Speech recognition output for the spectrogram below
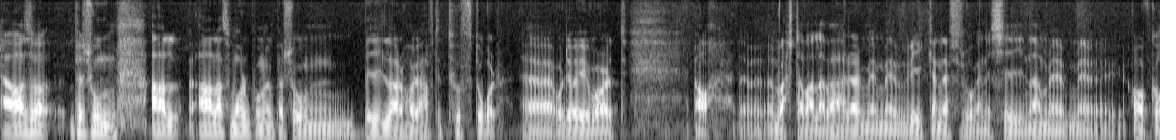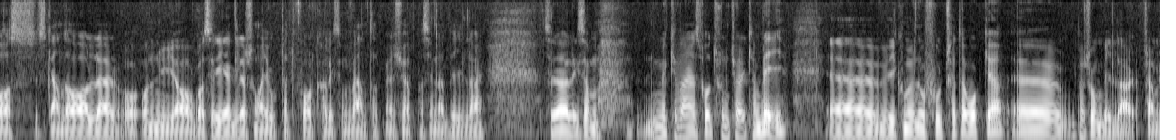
Ja, alltså, person, all, alla som håller på med personbilar har ju haft ett tufft år. Eh, och det har ju varit ja, den värsta av alla världar med, med vikande efterfrågan i Kina med, med avgasskandaler och, och nya avgasregler som har gjort att folk har liksom väntat med att köpa sina bilar. Så det är liksom, mycket värre än så tror inte jag det kan bli. Eh, vi kommer nog fortsätta åka eh, personbilar fram,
